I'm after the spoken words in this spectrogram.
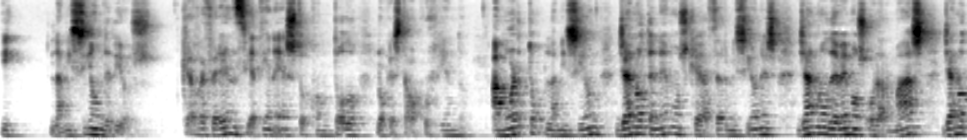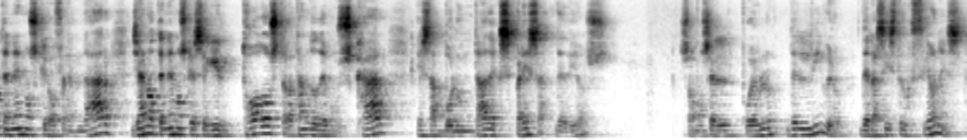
y la misión de Dios. ¿Qué referencia tiene esto con todo lo que está ocurriendo? Ha muerto la misión, ya no tenemos que hacer misiones, ya no debemos orar más, ya no tenemos que ofrendar, ya no tenemos que seguir todos tratando de buscar esa voluntad expresa de Dios. Somos el pueblo del libro, de las instrucciones.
